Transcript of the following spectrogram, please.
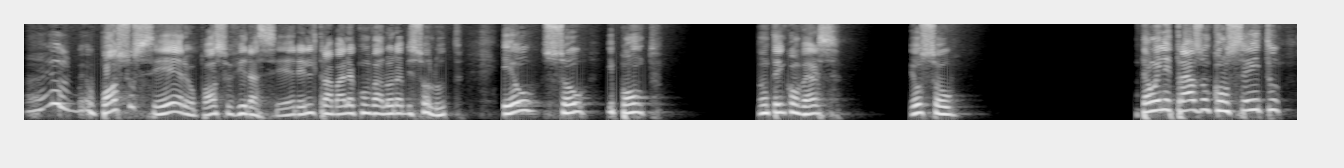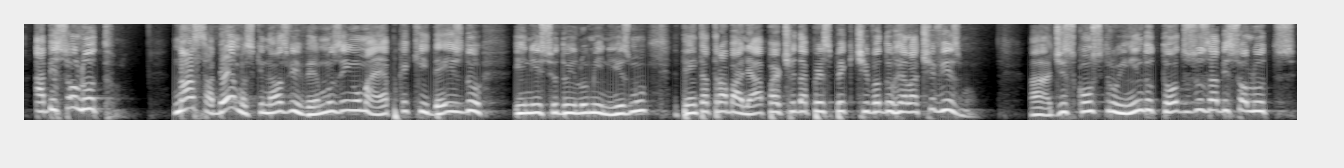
Eu, eu posso ser, eu posso vir a ser. Ele trabalha com valor absoluto. Eu sou e ponto. Não tem conversa. Eu sou. Então ele traz um conceito absoluto. Nós sabemos que nós vivemos em uma época que, desde o início do iluminismo, tenta trabalhar a partir da perspectiva do relativismo, ah, desconstruindo todos os absolutos,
